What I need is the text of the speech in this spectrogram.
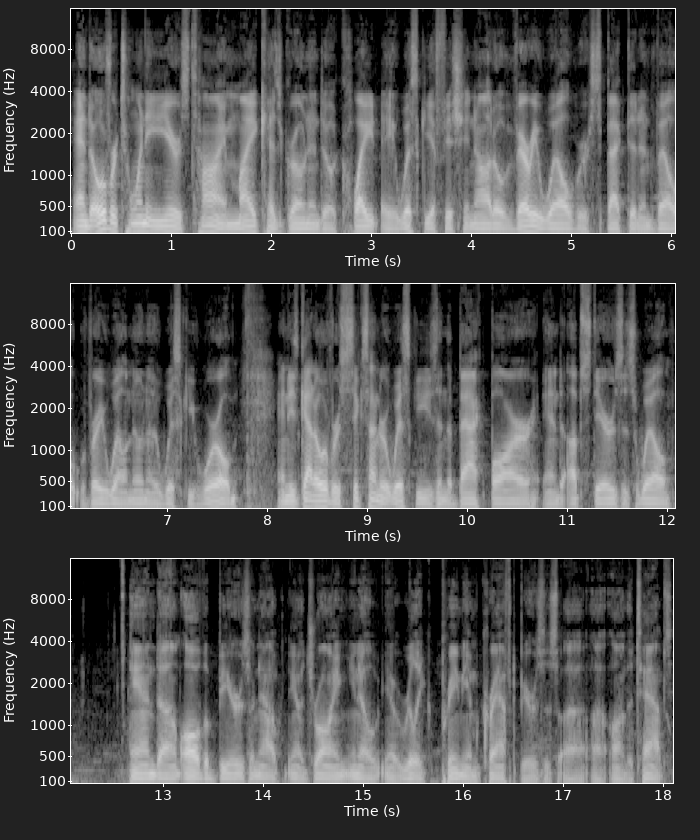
And over 20 years' time, Mike has grown into a, quite a whiskey aficionado, very well respected and very well known in the whiskey world. And he's got over 600 whiskeys in the back bar and upstairs as well and um, all the beers are now you know drawing you know, you know really premium craft beers uh, uh, on the taps.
